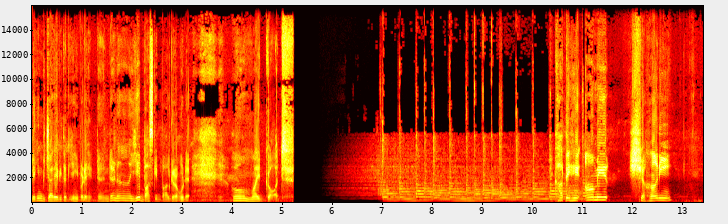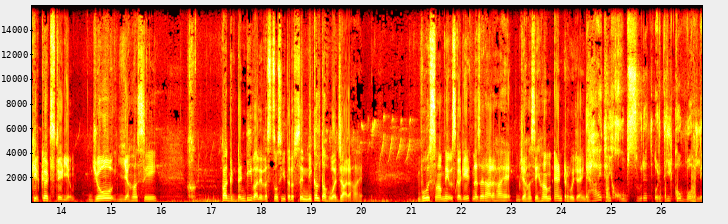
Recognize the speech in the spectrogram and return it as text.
लेकिन बेचारे अभी तक यहीं पड़े हैं। डन ये बास्केटबॉल ग्राउंड है। ओ माय गॉड दिखाते हैं आमिर शहानी क्रिकेट स्टेडियम, जो यहाँ से पग डंडी वाले रस्तों की तरफ़ से निकलता हुआ जा रहा है। वो सामने उसका गेट नज़र आ रहा है, जहाँ से हम एंटर हो जाएँगे। नहायत ही खूबसूरत और दिल को मोह ले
